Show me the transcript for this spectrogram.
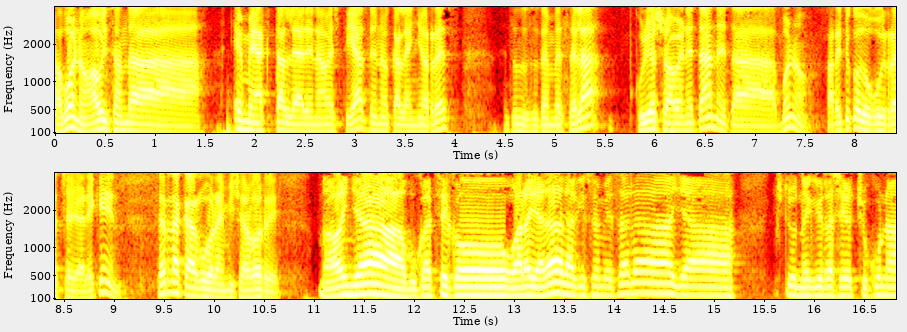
Ba, bueno, hau izan da emeak taldearen abestia, denok ala inorrez, entzun duzuten bezala, kuriosoa benetan, eta, bueno, jarraituko dugu irratxaiarekin. Zer dakargu orain bixargorri? Ba, hain ja, bukatzeko garaia da, dakizuen bezala, ja, uste dut neki irrasaio txukuna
